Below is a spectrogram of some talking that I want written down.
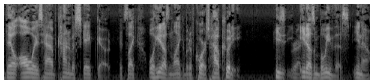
they'll always have kind of a scapegoat. It's like, well, he doesn't like it, but of course, how could he? He's Right. he doesn't believe this, you know.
